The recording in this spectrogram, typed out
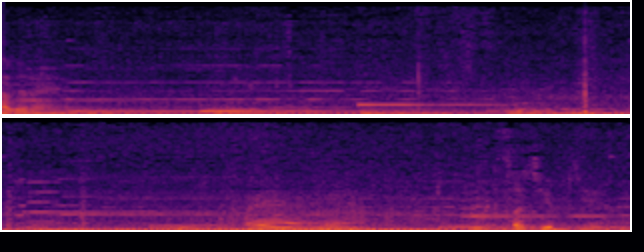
लग रहे हैं ये हैं, ये हैं। सचिव जी हैं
